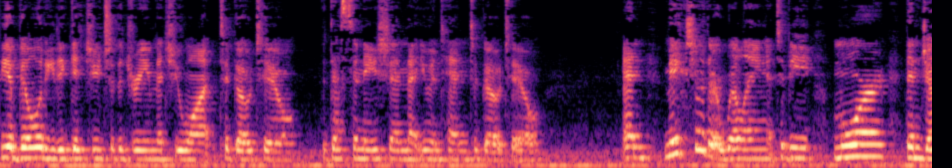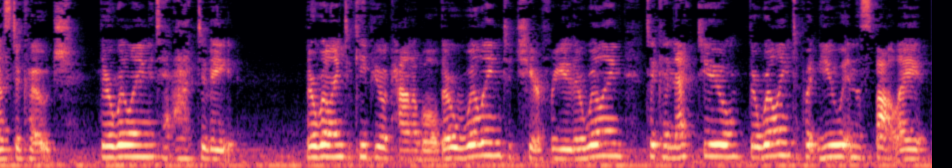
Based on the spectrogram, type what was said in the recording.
the ability to get you to the dream that you want to go to, the destination that you intend to go to. And make sure they're willing to be more than just a coach. They're willing to activate. They're willing to keep you accountable. They're willing to cheer for you. They're willing to connect you. They're willing to put you in the spotlight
